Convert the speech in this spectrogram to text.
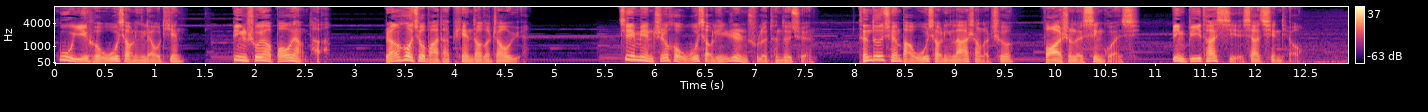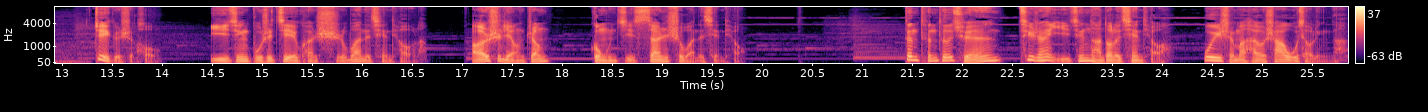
故意和吴小玲聊天，并说要包养她，然后就把她骗到了招远。见面之后，吴小玲认出了滕德全，滕德全把吴小玲拉上了车，发生了性关系，并逼她写下欠条。这个时候，已经不是借款十万的欠条了，而是两张共计三十万的欠条。但滕德全既然已经拿到了欠条，为什么还要杀吴小玲呢？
